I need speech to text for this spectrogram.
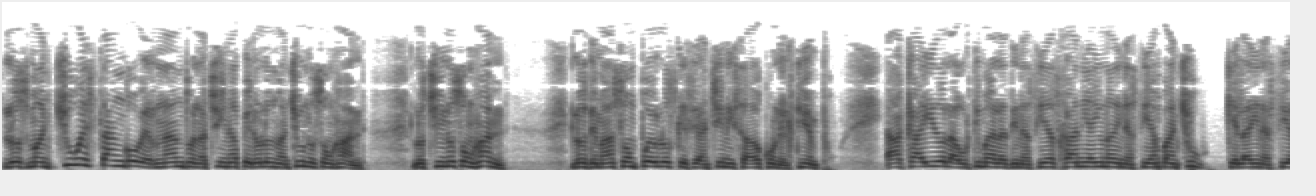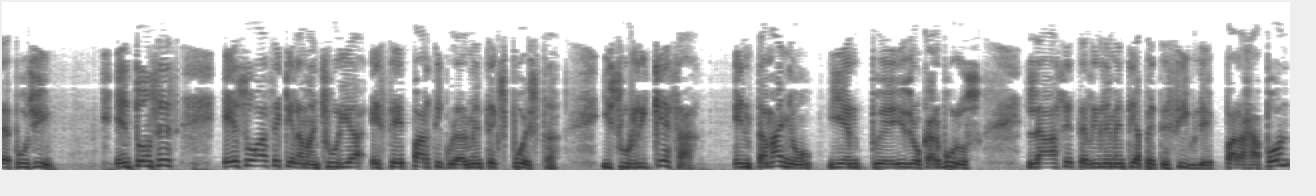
Los manchú están gobernando en la China, pero los manchú no son Han. Los chinos son Han. Los demás son pueblos que se han chinizado con el tiempo. Ha caído la última de las dinastías Han y hay una dinastía manchú, que es la dinastía de Puyi. Entonces, eso hace que la Manchuria esté particularmente expuesta y su riqueza en tamaño y en eh, hidrocarburos la hace terriblemente apetecible para Japón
